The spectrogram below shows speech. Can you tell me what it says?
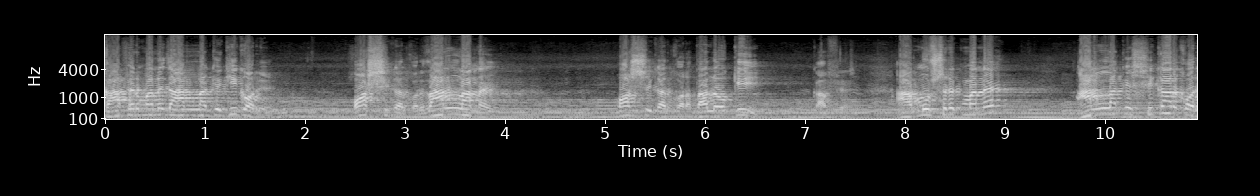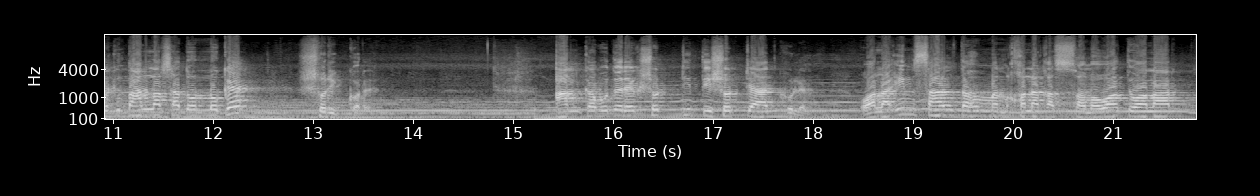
কাফের মানে যে আল্লাহকে কি করে? অস্বীকার করে। যে আল্লাহ নাই, অস্বীকার করা। তাহলে কি? কাফের। আর মুশরিক মানে আল্লাহকে স্বীকার করে, কিন্তু আল্লাহর সাথে অন্যকে শরিক করে। আনকাবুতের একষট্টি, তেষট্টি আয়াত খুলেন ওয়ালা ইন সালতাহুম্মান খলাকাস সামাওয়াতি ওয়াল আরদ।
